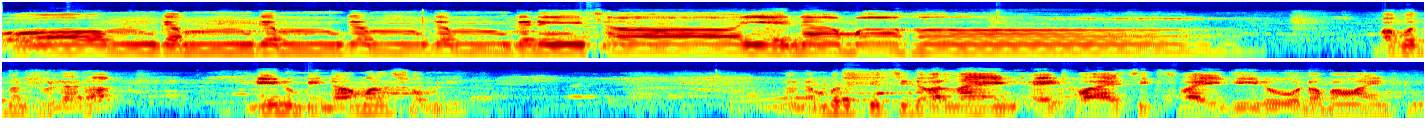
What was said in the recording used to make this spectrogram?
ఓం గం గం గం గం గణేశాయ నమ. భగవద్బంధులారా నేను మీ నామాల స్వామిని. నా నెంబర్ వచ్చేసి double nine eight five six five zero double nine two.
